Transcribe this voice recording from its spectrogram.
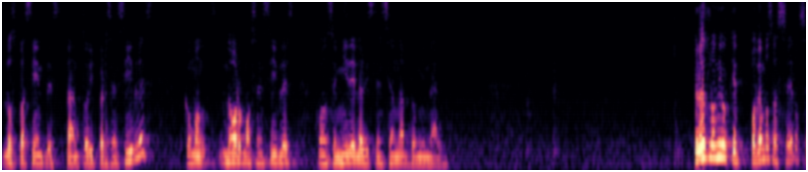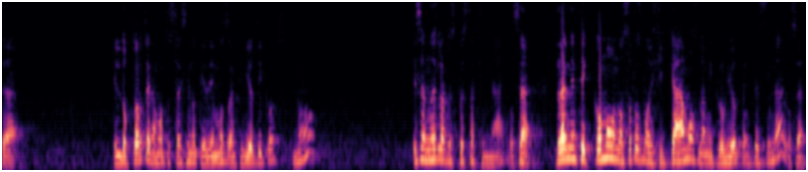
los pacientes, tanto hipersensibles como normosensibles, cuando se mide la distensión abdominal. Pero es lo único que podemos hacer, o sea, el doctor Teramoto está diciendo que demos antibióticos, ¿no? Esa no es la respuesta final, o sea, realmente cómo nosotros modificamos la microbiota intestinal, o sea,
